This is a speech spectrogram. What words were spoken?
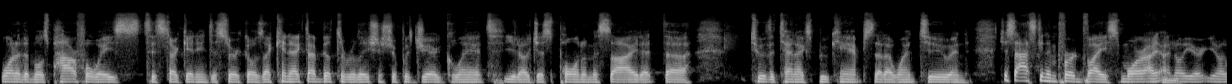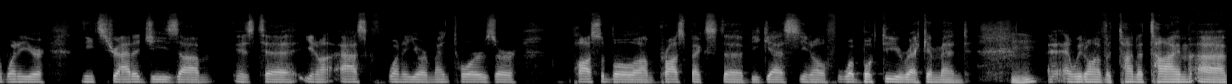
one of the most powerful ways to start getting into circles. I connect. I built a relationship with Jarrod Glandt. You know, just pulling him aside at the two of the 10x boot camps that I went to, and just asking him for advice. More, I. I know you're. You know, one of your neat strategies um, is to you know ask one of your mentors or possible um, prospects to be guests. You know, what book do you recommend? Mm-hmm. And, and, we don't have a ton of time. Uh,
